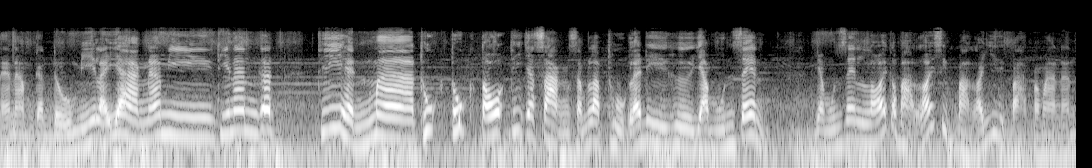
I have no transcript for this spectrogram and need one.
แนะนำกันดูมีหลายอย่างนะมีที่นั่นก็ที่เห็นมาทุกทุกโต๊ะที่จะสั่งสำหรับถูกและดีคือยำวุ้นเส้นยำวุ้นเส้นร้อยกว่าบาทร้อยสิบาทร้อยี่สิบาทประมาณนั้น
